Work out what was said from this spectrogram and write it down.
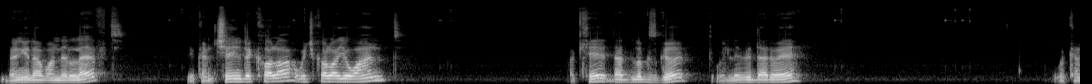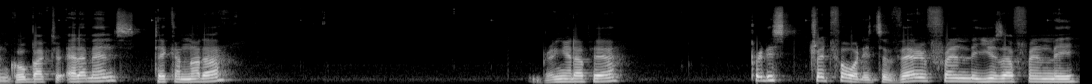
bring it up on the left. You can change the color, which color you want. Okay, that looks good. We'll leave it that way. We can go back to elements, take another, bring it up here. Pretty straightforward. It's a very friendly, user-friendly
